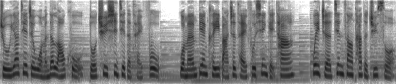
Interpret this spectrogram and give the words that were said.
主要借着我们的劳苦夺去世界的财富，我们便可以把这财富献给他。为着建造他的居所，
